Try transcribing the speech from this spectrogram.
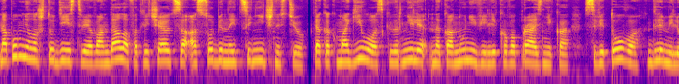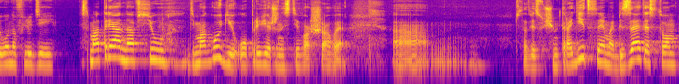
напомнила, что действия вандалов отличаются особенной циничностью, так как могилу осквернили накануне великого праздника, святого для миллионов людей. Несмотря на всю демагогию о приверженности Варшавы а, соответствующим традициям, обязательствам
